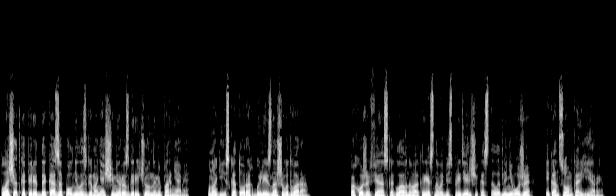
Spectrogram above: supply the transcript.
Площадка перед ДК заполнилась гомонящими разгоряченными парнями, многие из которых были из нашего двора. Похоже, фиаско главного окрестного беспредельщика стало для него же и концом карьеры.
